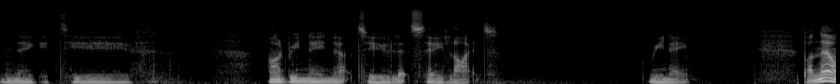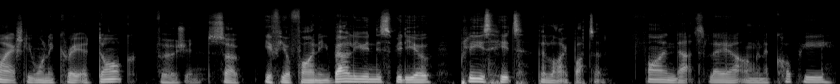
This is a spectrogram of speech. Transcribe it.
negative I'd rename that to let's say light. Rename. But now I actually want to create a dark version. So if you're finding value in this video please hit the like button. Find that layer. I'm going to copy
